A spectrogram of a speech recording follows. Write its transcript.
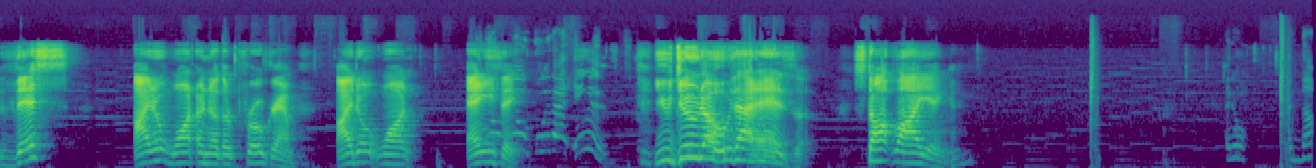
this I don't want another program. I don't want anything. I don't know who that is. You do know who that is. Stop lying. I don't. I'm not.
